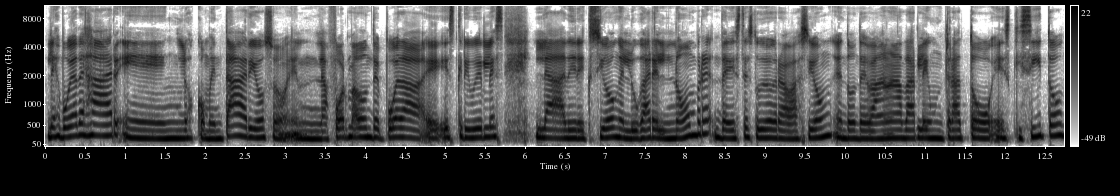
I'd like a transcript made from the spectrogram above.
Les voy a dejar en los comentarios o en la forma donde pueda eh, escribirles la dirección, el lugar, el nombre de este estudio de grabación en donde van a darle un trato exquisito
